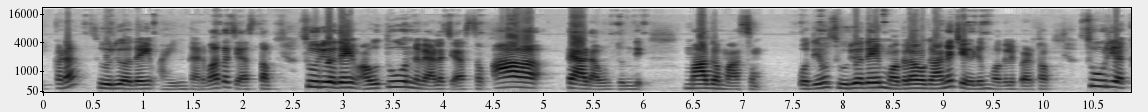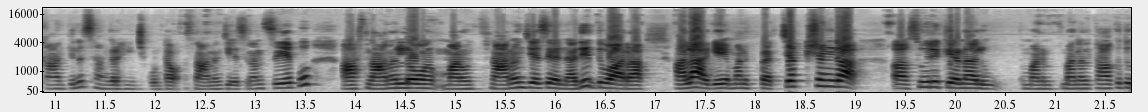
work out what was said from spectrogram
ఇక్కడ సూర్యోదయం అయిన తర్వాత చేస్తాం. సూర్యోదయం అవుతూ ఉన్న వేళ చేస్తాం. ఆ తేడా ఉంటుంది. మాఘమాసం. ఉదయం సూర్యోదయం మొదలవగానే చేయడం మొదలు పెడతాం. సూర్యకాంతిని సంగ్రహించుకుంటాం. స్నానం చేసినంతసేపు ఆ స్నానంలో మనం స్నానం చేసే నది ద్వారా అలాగే మనకు ప్రత్యక్షంగా సూర్యకిరణాలు మనం మనల్ని తాకుతూ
